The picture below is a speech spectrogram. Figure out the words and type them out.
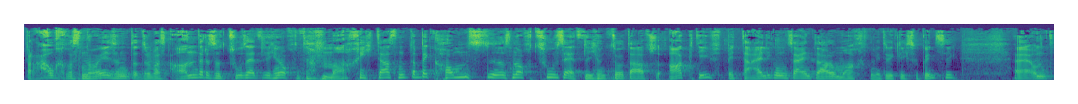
brauche was Neues und, oder was anderes so zusätzlich noch und dann mache ich das und dann bekommst du das noch zusätzlich und so darfst du aktiv Beteiligung sein, darum machen wir wirklich so günstig. Äh, und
